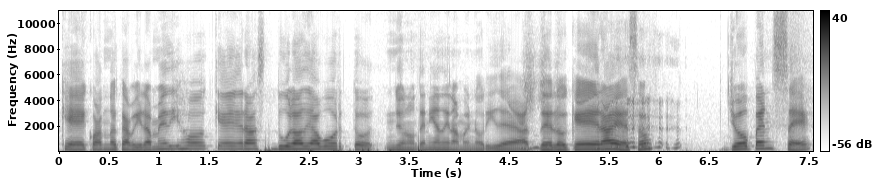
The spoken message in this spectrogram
que cuando Camila me dijo que eras dura de aborto, yo no tenía ni la menor idea de lo que era eso. Yo pensé,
